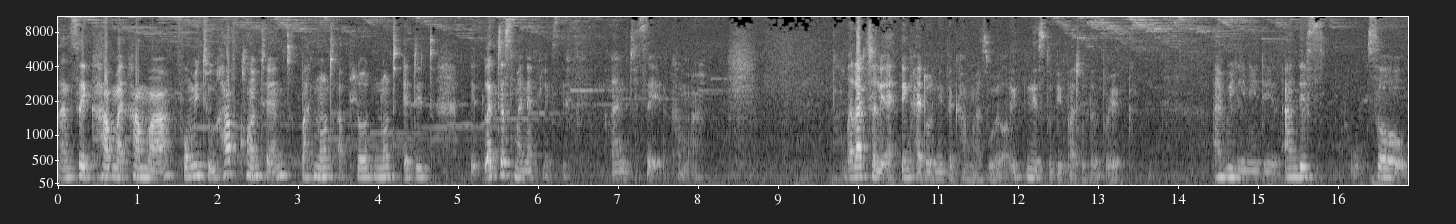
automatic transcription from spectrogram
And say have my camera for me to have content but not upload not edit like just my netflix and say a camera. But actually i think i don't need the camera as well. It needs to be part of the break. I really need it. And this so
